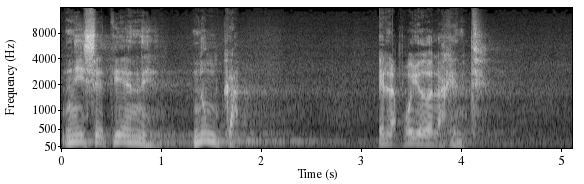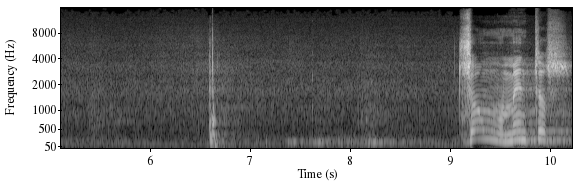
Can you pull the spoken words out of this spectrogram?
ni se tiene nunca el apoyo de la gente. Son momentos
